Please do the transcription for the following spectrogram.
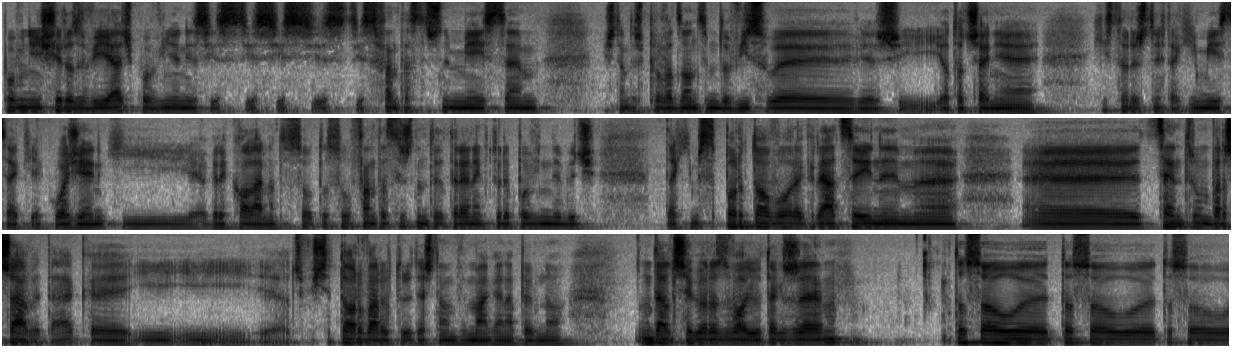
powinien się rozwijać, powinien jest, jest, jest, jest, jest, jest fantastycznym miejscem, gdzieś tam też prowadzącym do Wisły, wiesz, i otoczenie historycznych takich miejsc jak, jak Łazienki, Agrykola, no to są, to są fantastyczne te tereny, które powinny być takim sportowo-rekreacyjnym e, e, centrum Warszawy, tak? E, I, I, oczywiście Torwar, który też tam wymaga na pewno dalszego rozwoju, także to są, to są, to są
